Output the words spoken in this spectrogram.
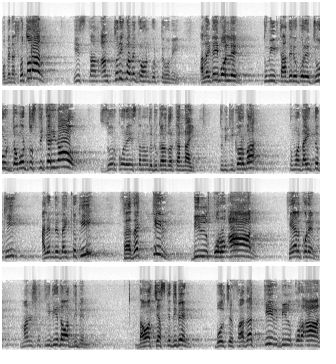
হবে না। সুতরাং ইসলাম আন্তরিকভাবে গ্রহণ করতে হবে। আল্লাহ এটাই বললেন, তুমি তাদের উপরে জোর জবরদস্তিকারী নাও। জোর করে ইসলামের মধ্যে ঢুকানো দরকার নাই। তুমি কি করবা? তোমার দায়িত্ব কি? আলেমদের দায়িত্ব কি? বিল কোরআন। খেয়াল করেন মানুষকে কি দিয়ে দাওয়াত দিবেন? দাওয়াত আজকে দিবেন? বলছে ফাজাক্কির বিল কোরআন,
